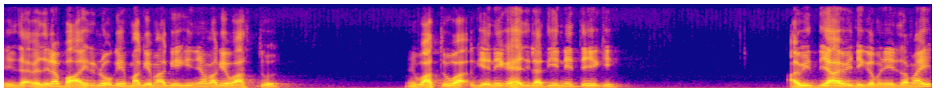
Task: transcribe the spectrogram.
ඒ නිසා වැදලා බාහිර ලෝකේ මගේ මගේ කියනවා මගේ වස්තුව. මේ වස්තු කියන එක හැදිලා තියෙන්නේ ඒකේ. අවිද්‍යාවේ නිගමනයේ තමයි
